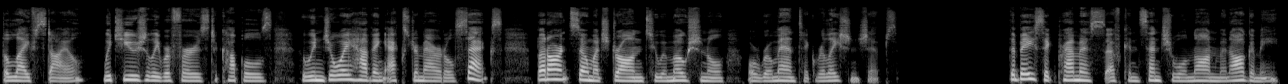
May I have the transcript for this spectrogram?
the lifestyle, which usually refers to couples who enjoy having extramarital sex but aren't so much drawn to emotional or romantic relationships. The basic premise of consensual non monogamy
